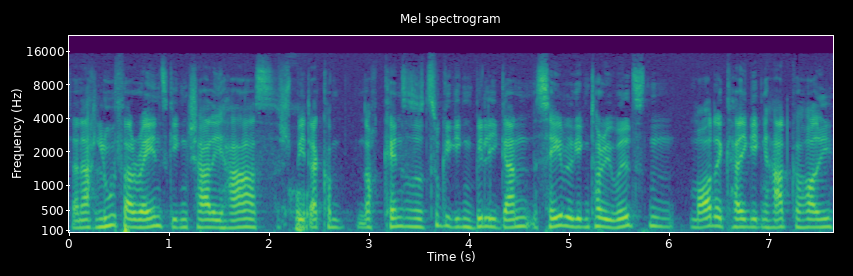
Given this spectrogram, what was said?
Danach Luther Reigns gegen Charlie Haas. Später oh. kommt noch Kenzo Suzuki gegen Billy Gunn, Sable gegen Tori Wilson, Mordecai gegen Hardcore Holly.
